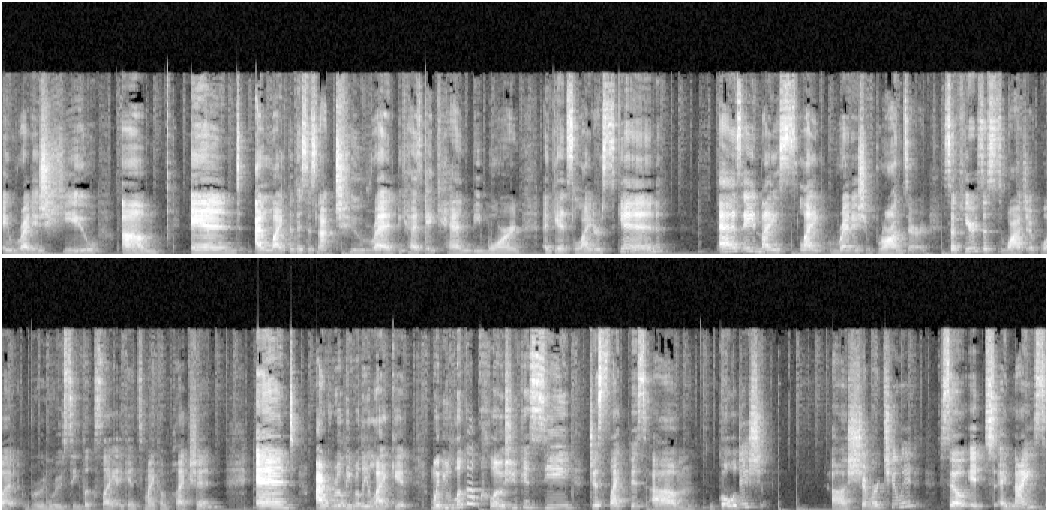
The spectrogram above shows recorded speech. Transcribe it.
a reddish hue. Um, and I like that this is not too red because it can be worn against lighter skin as a nice like reddish bronzer. So here's a swatch of what Brun Roussi looks like against my complexion. And I really, really like it. When you look up close, you can see just like this um, goldish uh, shimmer to it. So it's a nice,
